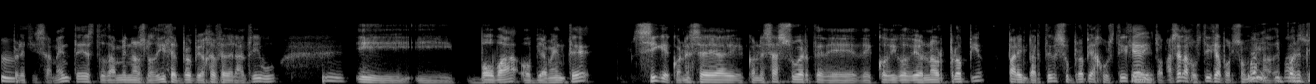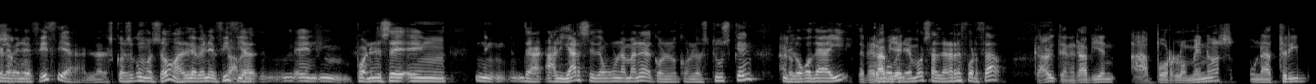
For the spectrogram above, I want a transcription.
Mm. precisamente. Esto también nos lo dice el propio jefe de la tribu. Mm. Y, y Boba, obviamente, sigue con, ese, con esa suerte de, de código de honor propio, para impartir su propia justicia Sí. y tomarse la justicia por su mano. y porque o le beneficia, las cosas como son, a él le beneficia en ponerse en, en- de aliarse de alguna manera con, con los Tusken y luego de ahí, como bien- veremos, saldrá reforzado. Claro, y tener a bien a por lo menos una tribu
